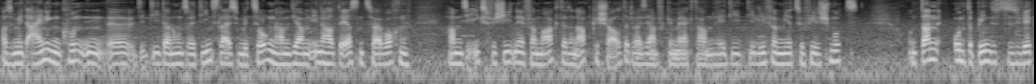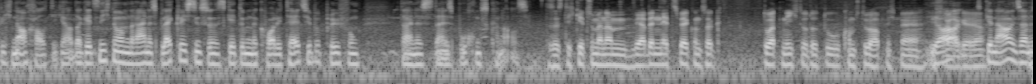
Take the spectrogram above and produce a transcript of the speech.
Also mit einigen Kunden, äh, die dann unsere Dienstleistung bezogen haben, die haben innerhalb der ersten zwei Wochen haben sie x verschiedene Vermarkter dann abgeschaltet, weil sie einfach gemerkt haben, hey, die, die liefern mir zu viel Schmutz. Und dann unterbindest du sie wirklich nachhaltig. Ja. Da geht es nicht nur um ein reines Blacklisting, sondern es geht um eine Qualitätsüberprüfung deines, deines Buchungskanals. Das heißt, ich gehe zu meinem Werbenetzwerk und sage, dort nicht oder du kommst überhaupt nicht mehr in ja, Frage. Ja, genau, in seiner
